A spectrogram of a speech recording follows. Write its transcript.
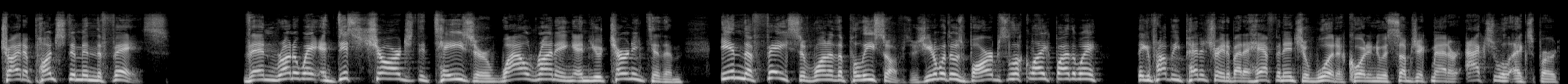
try to punch them in the face, then run away and discharge the taser while running and you're turning to them in the face of one of the police officers. You know what those barbs look like, by the way? They can probably penetrate about a half an inch of wood, according to a subject matter actual expert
